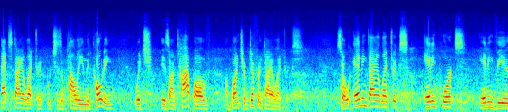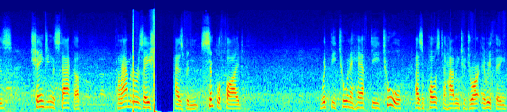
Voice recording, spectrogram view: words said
that's dielectric, which is a polyimide coating, which is on top of a bunch of different dielectrics. So adding dielectrics, adding ports, adding vias, changing the stack up, parameterization has been simplified with the 2.5D tool as opposed to having to draw everything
